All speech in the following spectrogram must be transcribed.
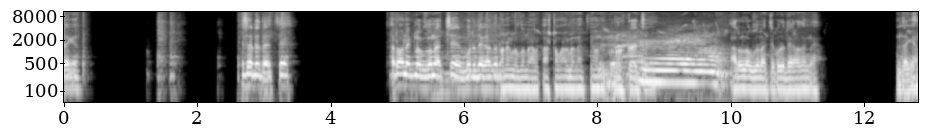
দেখেন। এই সাইডে যাচ্ছে আর অনেক লোকজন আছে, ঘুরে দেখার জন্য অনেক লোকজন আর কাস্টমারগুলো আছে, অনেক লোক আছে। আরও লোকজন আছে, ঘুরে দেখার জন্য দেখেন।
